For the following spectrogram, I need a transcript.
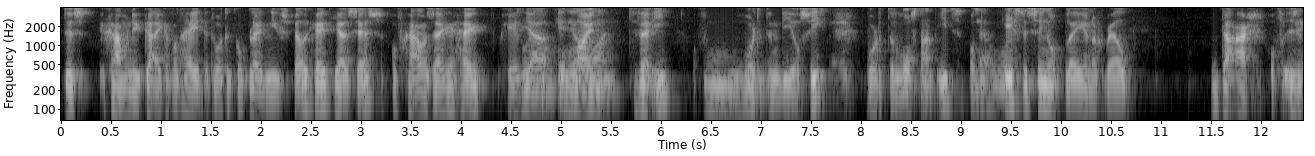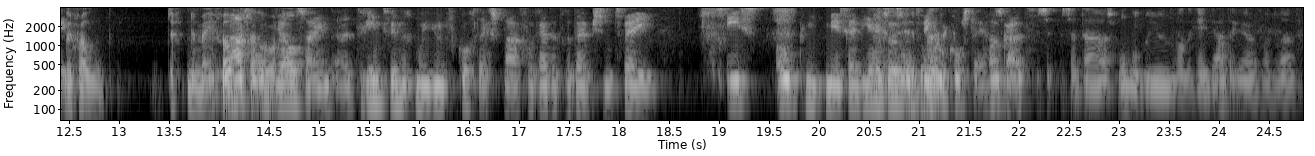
Dus gaan we nu kijken van, hey, dit wordt een compleet nieuw spel, GTA 6, of gaan we zeggen, hey, GTA, Online, Online. 2, of Oeh. Wordt het een DLC, wordt het een losstaand iets? Want is de singleplayer nog wel daar, of is het Nee. nog wel de, de main focus Laat het ook daarvoor? wel zijn. eh, 23 miljoen verkochte exemplaar voor Red Dead Redemption 2 is ook niet mis. Hè. Die Is hebben de winkelkosten er ook uit. Zet daar eens 100 miljoen van de GTA tegenover inderdaad.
